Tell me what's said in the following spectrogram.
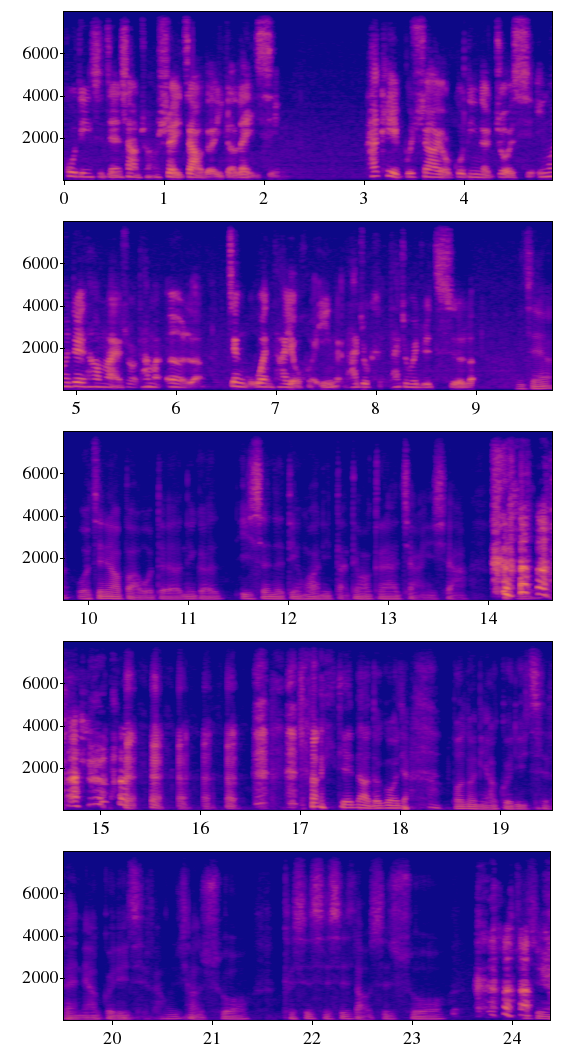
固定时间上床睡觉的一个类型。他可以不需要有固定的作息，因为对他们来说，他们饿了，建谷问他有回应的，他就可他就会去吃了。你真要，我真要把我的那个医生的电话，你打电话跟他讲一下。他一天到晚都跟我讲，波诺你要规律吃饭，你要规律吃饭。我就想说，可是思思老师说，就 是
